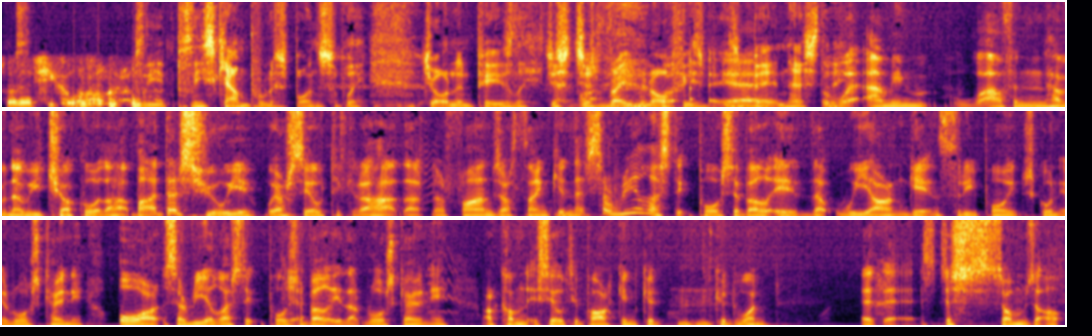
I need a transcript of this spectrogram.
So there you go. please, please gamble responsibly, John and Paisley. Just just rhyming off his, his yeah. betting history. I mean, I've been having a wee chuckle at that, but it does show you where Celtic are at. That their fans are thinking that's a realistic possibility that we aren't getting three points going to Ross County, or it's a realistic possibility yeah. that Ross County are coming to Celtic Park and could mm-hmm. could win. It, it just sums it up.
